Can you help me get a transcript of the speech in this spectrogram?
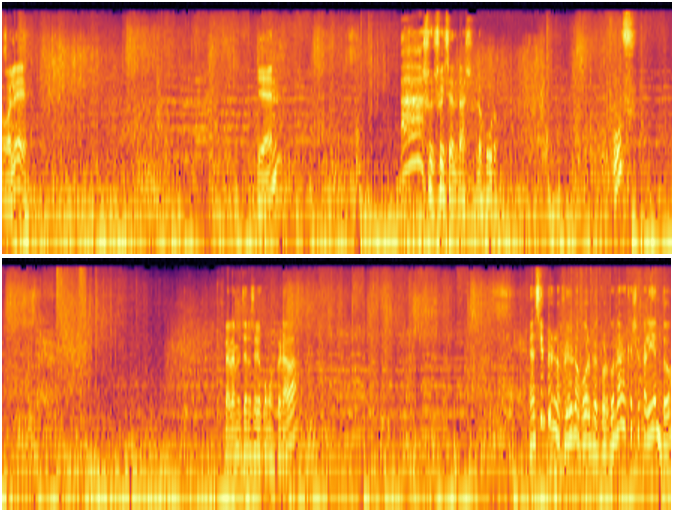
Olé. Bien. Ah, yo hice el dash, lo juro. Uf. Claramente no salió como esperaba. Me da siempre los primeros golpes, porque una vez que yo caliento,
